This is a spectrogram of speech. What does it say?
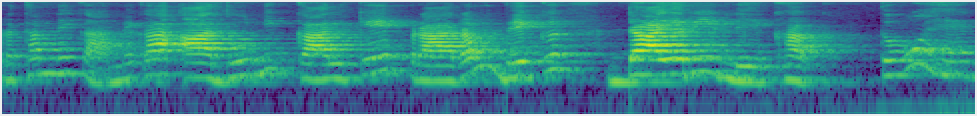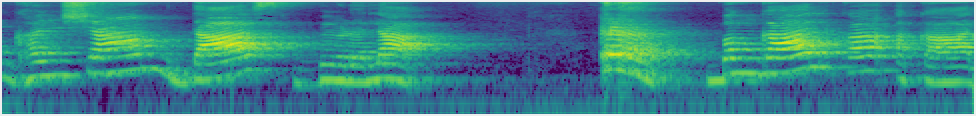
प्रथम ने कहा, हमने कहा, आधुनिक काल के प्रारंभिक डायरी लेखक तो वो है घनश्याम दास बिड़ला। बंगाल का अकाल।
